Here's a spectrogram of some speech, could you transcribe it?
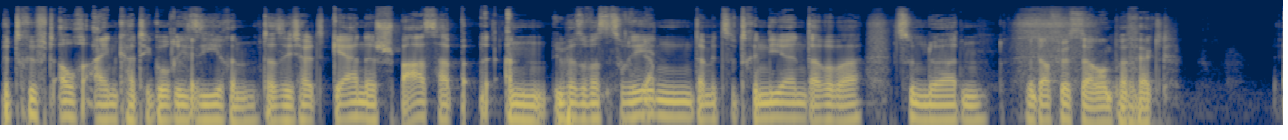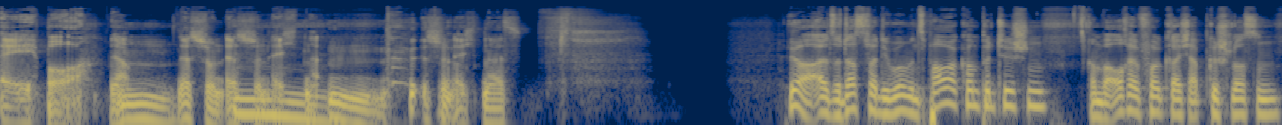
betrifft, auch einkategorisieren. Dass ich halt gerne Spaß habe, an über sowas zu reden, damit zu trainieren, darüber zu nerden. Und dafür ist der Raum perfekt. Ey, boah. Ja, das ist schon, ist schon echt, ni- mm, ist schon echt nice. Ja, also das war die Women's Power Competition. Haben wir auch erfolgreich abgeschlossen.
